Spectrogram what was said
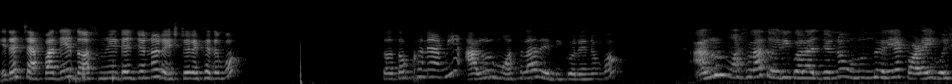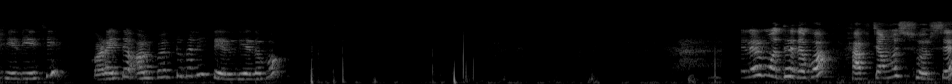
এটা চাপা দিয়ে দশ মিনিটের জন্য রেস্টে রেখে দেবো। ততক্ষণে আমি আলুর মশলা রেডি করে নেব। আলুর মশলা তৈরি করার জন্য উনুন ধরিয়ে কড়াই বসিয়ে দিয়েছি। কড়াইতে অল্প একটুখানি তেল দিয়ে দেবো। তেলের মধ্যে দেবো হাফ চামচ সর্ষে।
